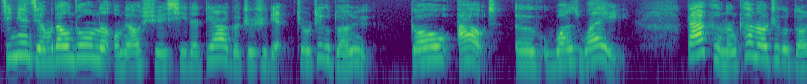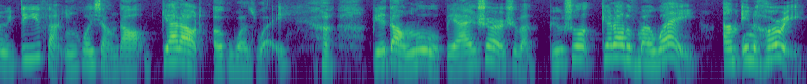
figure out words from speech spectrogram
今天节目当中呢，我们要学习的第二个知识点就是这个短语 “go out of one's way”。大家可能看到这个短语，第一反应会想到 get out of one's way，别挡路，别碍事儿，是吧？比如说 get out of my way，I'm in a hurry，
